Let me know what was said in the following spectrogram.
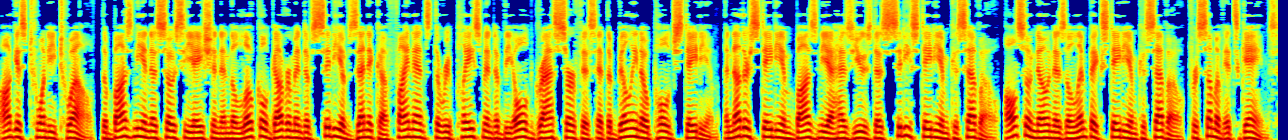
August 2012, the Bosnian Association and the local government of city of Zenica financed the replacement of the old grass surface at the Bilino Polje Stadium, another stadium Bosnia has used as City Stadium Koševo, also known as Olympic Stadium Koševo, for some of its games.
